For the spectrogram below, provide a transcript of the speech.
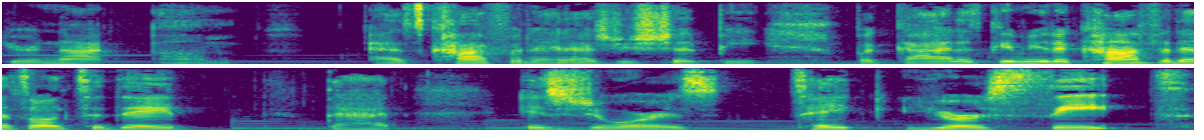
you're not um, as confident as you should be, but God has given you the confidence on today that is yours. Take your seat.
